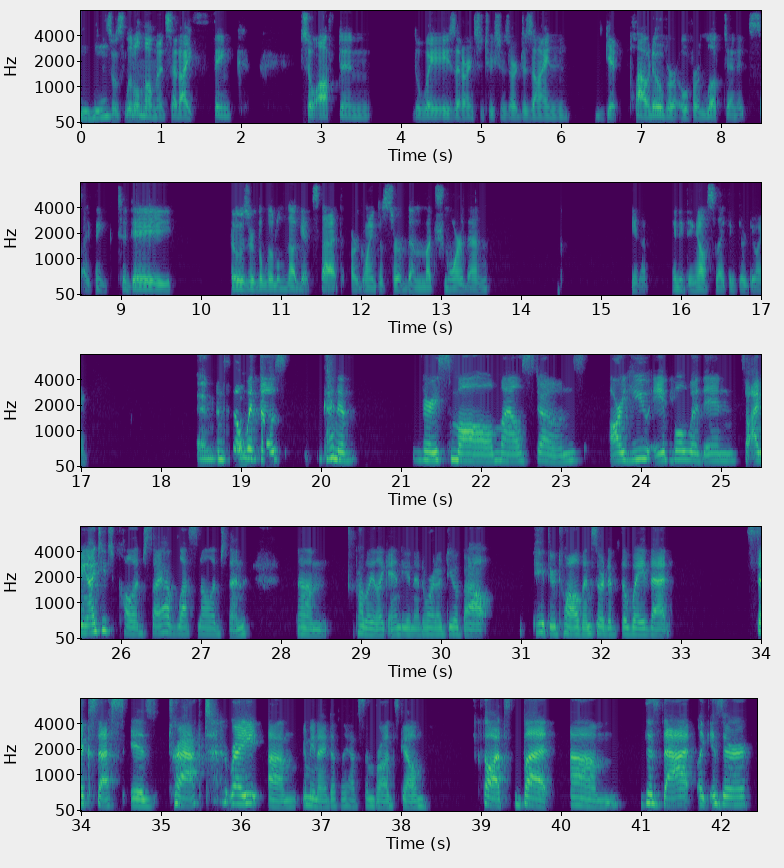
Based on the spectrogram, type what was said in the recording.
Mm-hmm. So it's little moments that I think so often the ways that our institutions are designed get plowed over, overlooked. And it's, I think today, those are the little nuggets that are going to serve them much more than, you know, anything else that I think they're doing. And, and so, with those kind of very small milestones, are you able within? So, I mean, I teach college, so I have less knowledge than um, probably like Andy and Eduardo do about K through 12 and sort of the way that success is tracked, right? Um, I mean, I definitely have some broad scale thoughts, but um, does that like is there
